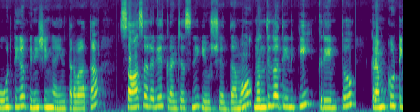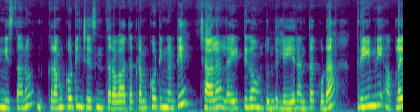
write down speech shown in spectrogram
పూర్తిగా ఫినిషింగ్ అయిన తర్వాత సాస్ అలాగే క్రంచెస్ని యూస్ చేద్దాము. ముందుగా దీనికి క్రీమ్తో క్రమ్ కోటింగ్ ఇస్తాను. క్రమ్ కోటింగ్ చేసిన తర్వాత క్రమ్ కోటింగ్ అంటే చాలా లైట్గా ఉంటుంది లేయర్ అంతా కూడా. క్రీమ్ని అప్లై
